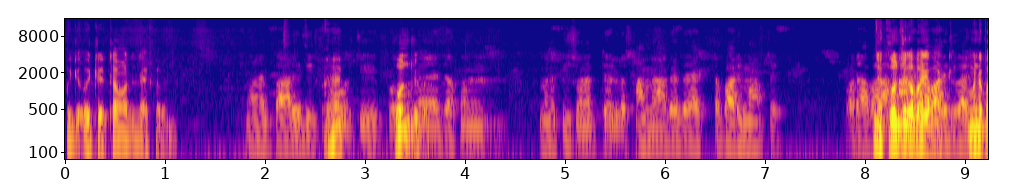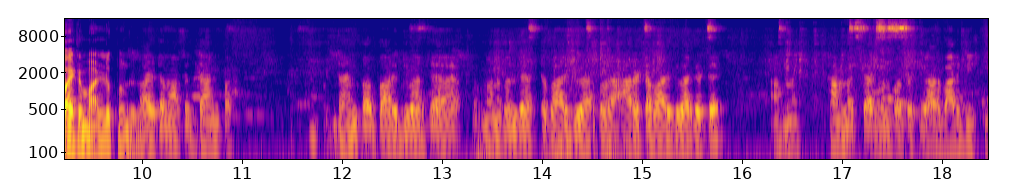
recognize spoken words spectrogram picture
ওইটা ওইটা একটু আমাদের দেখাবেন। মানে বাড়ি দিক থেকে হ্যাঁ, বলছি কোন? যখন মানে পিছনের তো এলো সামনে আগে যায় একটা বাড়ি মারছে। পরে আবার কোন জায়গা বাড়ি দিবার- মানে বাড়িটা মারলো কোন জায়গা? বাড়িটা মারছে ডান পা ডান পা বাড়ি দিবার যায় মনে করেন যে একটা বাড়ি দিবার পরে আর একটা বাড়ি দিবার গেছে আপনার সামনের চারজন কথা কি আর বাড়ি দিচ্ছি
